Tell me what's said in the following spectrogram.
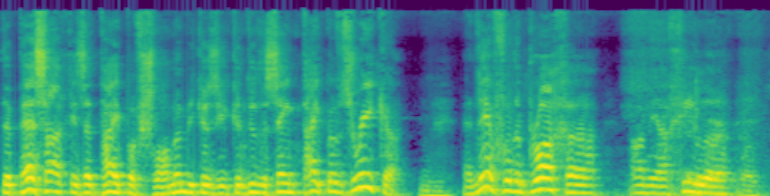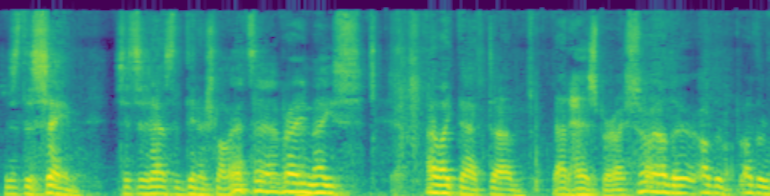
the Pesach is a type of shlomim because you can do the same type of zrika, and therefore the bracha on the achila is the same since it has the dinner shlomim. That's a very nice. I like that um, that hesper. I saw other other other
